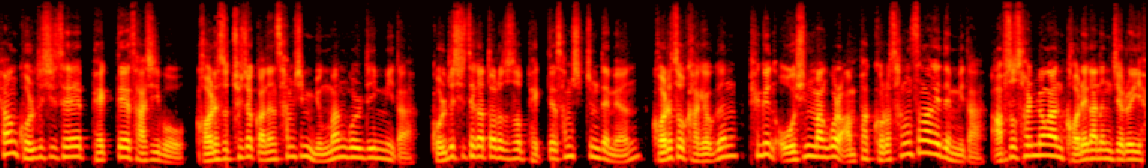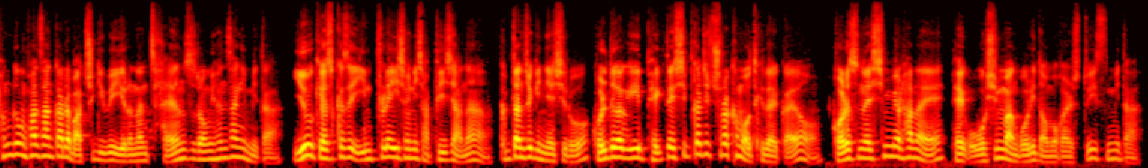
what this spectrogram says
현 골드 시세 100대 45, 거래소 최저가는 36만 골드입니다. 골드 시세가 떨어져서 100대 30쯤 되면 거래소 가격은 평균 50만 골 안팎으로 상승하게 됩니다. 앞서 설명한 거래 가능 재료의 현금 환산가를 맞추기 위해 일어난 자연스러운 현상입니다. 이후 계속해서 인플레이션이 잡히지 않아 극단적인 예시로 골드 가격이 100대 10까지 추락하면 어떻게 될까요? 거래소 내 신멸 하나에 150만 골이 넘어갈 수도 있습니다.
